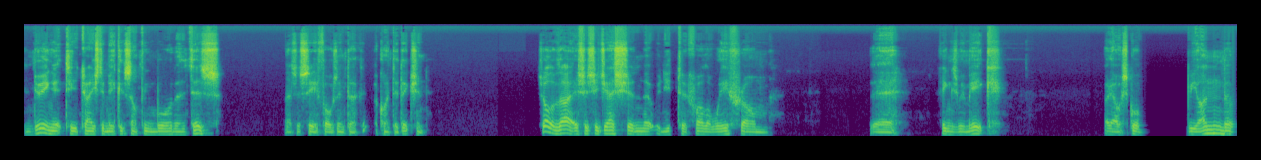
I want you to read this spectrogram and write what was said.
in doing it, he tries to make it something more than it is. As I say, falls into a contradiction. So all of that is a suggestion that we need to fall away from the things we make, or else go beyond them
